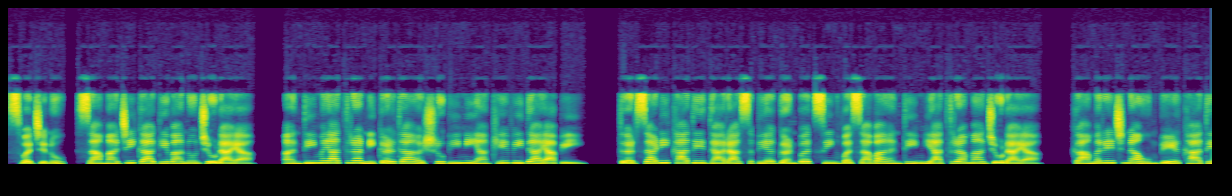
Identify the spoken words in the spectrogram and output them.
સ્વજનો, સામાજિક આગેવાનો જોડાયા. અંતિમયાત્રા નીકળતા અશ્રુભીની આંખે વિદાય આપી. તરસાડી ખાતે ધારાસભ્ય ગણપતસિંહ વસાવા અંતિમ યાત્રામાં જોડાયા. કામરેજના ઉંબેળ ખાતે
